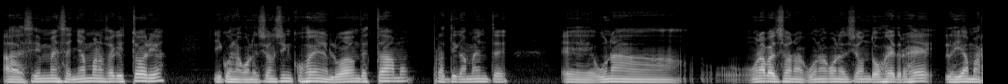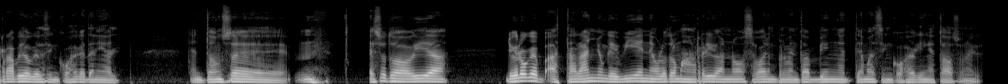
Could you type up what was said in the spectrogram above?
a decirme, enseñarme no sé qué historia, y con la conexión 5G en el lugar donde estábamos, prácticamente eh, una, una persona con una conexión 2G, 3G leía más rápido que el 5G que tenía él. Entonces, mm, eso todavía, yo creo que hasta el año que viene o el otro más arriba no se va a implementar bien el tema de 5G aquí en Estados Unidos.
